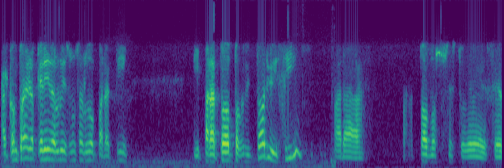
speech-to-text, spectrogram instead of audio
Al contrario, querido Luis, un saludo para ti y para todo tu auditorio. Y sí, para, para todos esto debe de ser,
